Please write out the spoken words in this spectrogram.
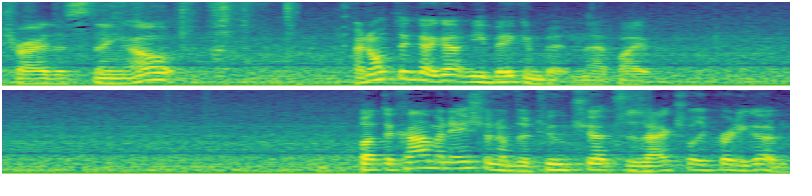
try this thing out. I don't think I got any bacon bit in that bite. But the combination of the two chips is actually pretty good.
